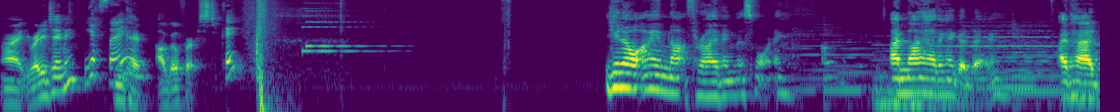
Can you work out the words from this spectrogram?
All right, you ready, Jamie? Yes, I okay, am. I'll go first. Okay. You know, I am not thriving this morning. Oh. I'm not having a good day. I've had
